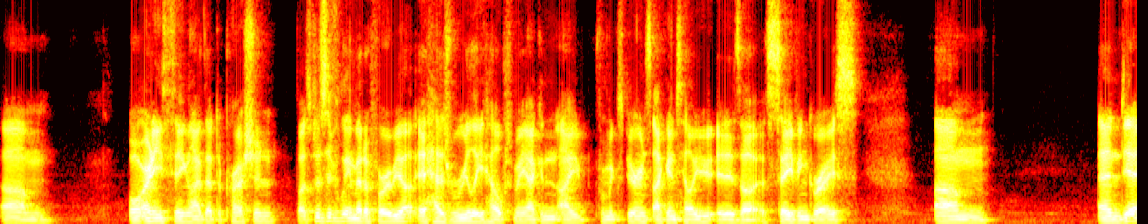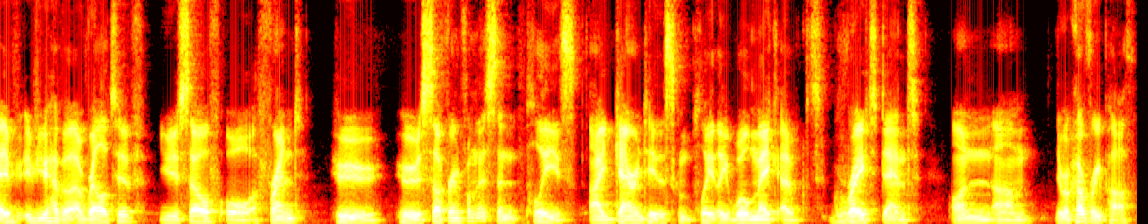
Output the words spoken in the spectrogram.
um, or anything like that, depression, but specifically emetophobia, it has really helped me. I can, I from experience, I can tell you it is a, a saving grace. Um, and yeah, if, if you have a, relative, you yourself, or a friend who who is suffering from this, then please, I guarantee this completely will make a great dent on um, the recovery path.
